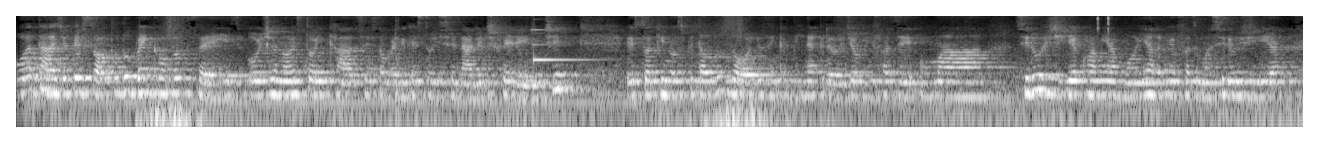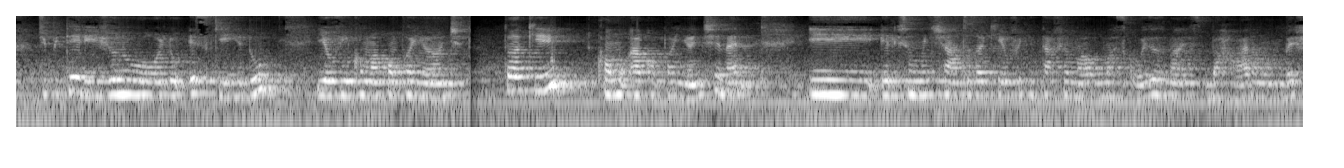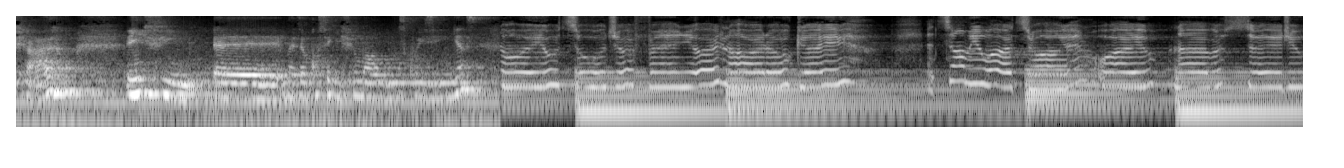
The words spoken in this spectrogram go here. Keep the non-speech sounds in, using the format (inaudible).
Boa tarde, pessoal. Tudo bem com vocês? Hoje eu não estou em casa, vocês estão vendo que eu estou em cenário diferente. Eu estou aqui no Hospital dos Olhos, em Campina Grande. Eu vim fazer uma cirurgia com a minha mãe. Ela veio fazer uma cirurgia de pterígio no olho esquerdo e eu vim como acompanhante. Tô aqui como acompanhante, né? E eles são muito chatos aqui. Eu fui tentar filmar algumas coisas, mas barraram, não deixaram. (laughs) Enfim, é, consegui filmar algumas coisinhas. Tell me what's wrong and why you never said you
